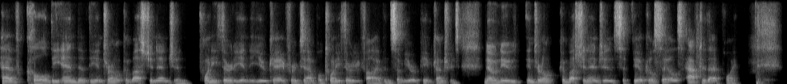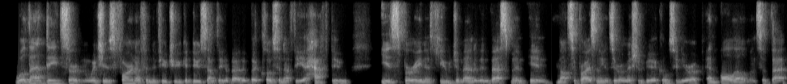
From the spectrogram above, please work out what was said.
have called the end of the internal combustion engine 2030 in the UK, for example, 2035 in some European countries. No new internal combustion engines vehicle sales after that point. Well, that date certain, which is far enough in the future you can do something about it, but close enough that you have to, is spurring a huge amount of investment in, not surprisingly, in zero emission vehicles in Europe and all elements of that.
